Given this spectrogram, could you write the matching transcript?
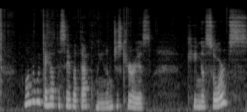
I wonder what they have to say about that queen. I'm just curious. King of Swords.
